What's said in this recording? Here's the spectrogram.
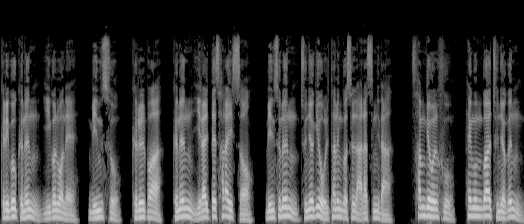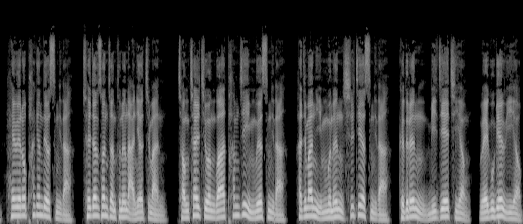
그리고 그는 이걸 원해. 민수, 그를 봐. 그는 일할 때 살아있어. 민수는 준혁이 옳다는 것을 알았습니다. 3개월 후, 행운과 준혁은 해외로 파견되었습니다. 최전선 전투는 아니었지만 정찰 지원과 탐지 임무였습니다. 하지만 임무는 실제였습니다. 그들은 미지의 지형, 외국의 위협,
